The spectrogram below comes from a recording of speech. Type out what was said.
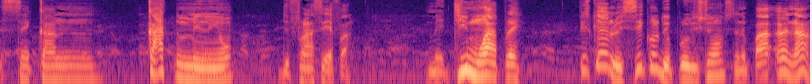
54 millions de francs CFA. Mais dix mois après, puisque le cycle de production, ce n'est pas un an,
